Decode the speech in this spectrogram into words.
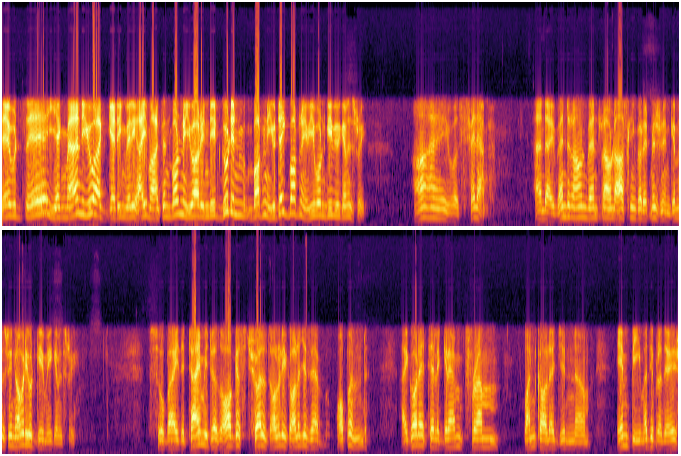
they would say, Young man, you are getting very high marks in botany. You are indeed good in botany. You take botany. We won't give you chemistry. I was fed up. And I went around, went around asking for admission in chemistry. Nobody would give me chemistry. So by the time it was August 12th, already colleges have opened. I got a telegram from one college in um, MP, Madhya Pradesh,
